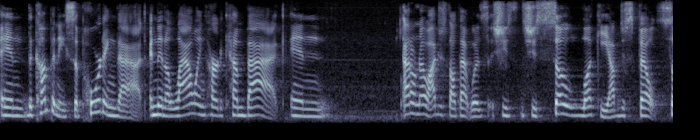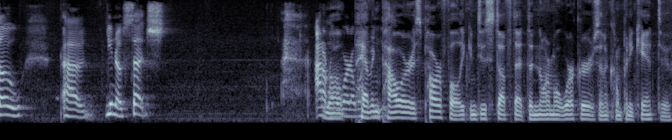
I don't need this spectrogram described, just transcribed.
and the company supporting that and then allowing her to come back and I don't know. I just thought that was she's she's so lucky. I've just felt so, uh, you know, such. I don't know the Well, word I want having power is powerful. You can do stuff that the normal workers in a company can't do.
